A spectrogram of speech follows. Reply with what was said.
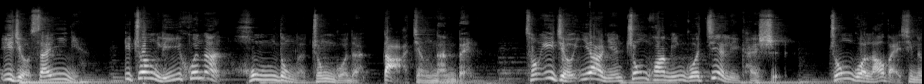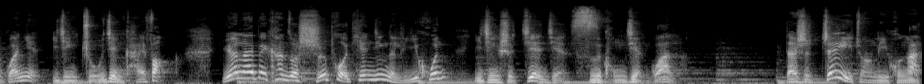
一九三一年，一桩离婚案轰动了中国的大江南北。从一九一二年中华民国建立开始。中国老百姓的观念已经逐渐开放，原来被看作石破天惊的离婚，已经是渐渐司空见惯了。但是这桩离婚案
